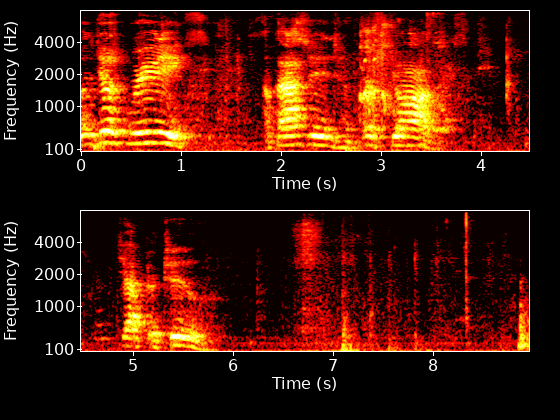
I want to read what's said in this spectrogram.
I was just reading a passage in First John, chapter two. And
